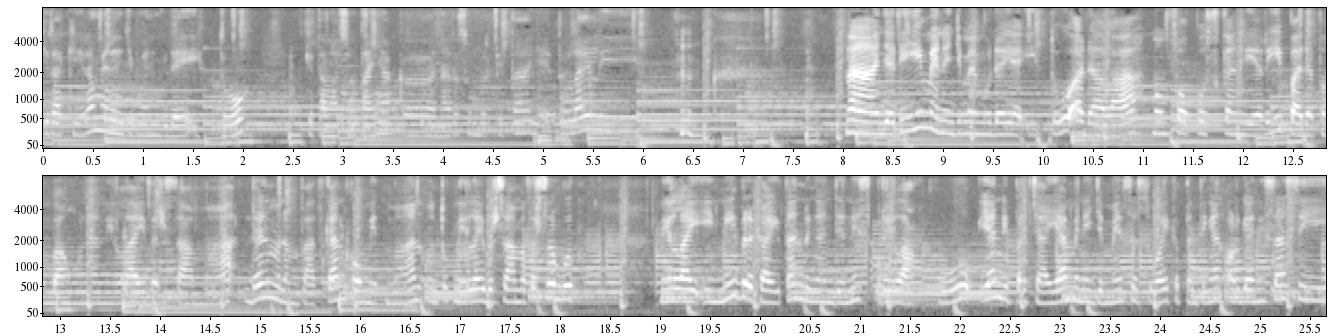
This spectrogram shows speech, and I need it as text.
kira-kira manajemen budaya itu? Kita langsung tanya ke narasumber kita yaitu Laili. Nah, jadi manajemen budaya itu adalah memfokuskan diri pada pembangunan nilai bersama dan menempatkan komitmen untuk nilai bersama tersebut. Nilai ini berkaitan dengan jenis perilaku yang dipercaya manajemen sesuai kepentingan organisasi.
